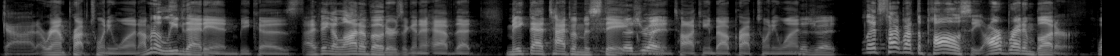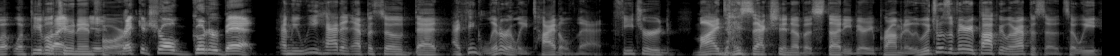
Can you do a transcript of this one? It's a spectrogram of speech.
God, around Prop 21. I'm going to leave that in because I think a lot of voters are going to have that make that type of mistake That's right. when talking about Prop 21. That's right. Let's talk about the policy, our bread and butter. What what people Right. tune in It- for. Rent control, good or bad? I mean, we had an episode that I think literally titled that, featured my dissection of a study very prominently, which was a very popular episode. So we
